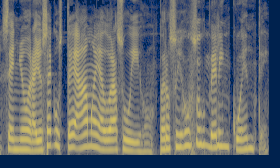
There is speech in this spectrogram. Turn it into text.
Señora, yo sé que usted ama y adora a su hijo, pero su hijo es un delincuente.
